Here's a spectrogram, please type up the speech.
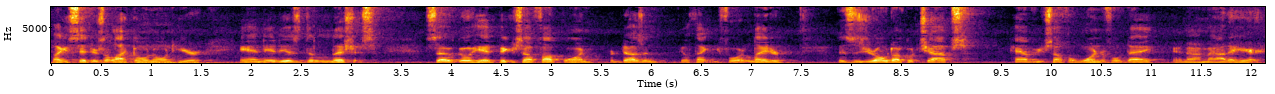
like I said, there's a lot going on here, and it is delicious. So go ahead, pick yourself up one or a dozen. He'll thank you for it later. This is your old Uncle Chops. Have yourself a wonderful day, and I'm out of here.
